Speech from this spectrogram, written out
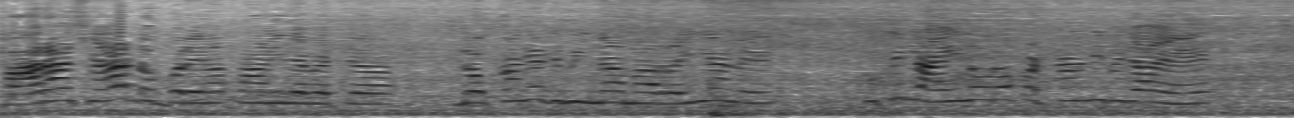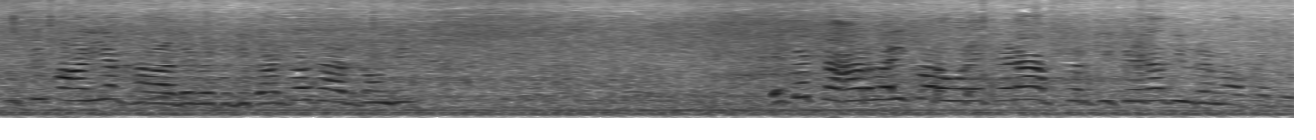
ਸਾਰਾ ਸ਼ਹਿਰ ਡੁੱਬ ਰਿਹਾ ਪਾਣੀ ਦੇ ਵਿੱਚ। ਲੋਕਾਂ ਦੀਆਂ ਜ਼ਮੀਨਾਂ ਮਰ ਰਹੀਆਂ ਨੇ। ਤੁਸੀਂ ਲਾਈਨ ਉਰੋਂ ਪੱਟਣ ਦੀ ਬਜਾਏ ਤੁਸੀਂ ਪਾਣੀਆਂ ਖਾਲ ਦੇ ਵਿੱਚ ਦੀ ਕੱਢਦਾ ਸਾਈਡ ਤੋਂ ਦੀ ਇਹ ਤੇ ਕਾਰਵਾਈ ਕਰੋ ਉਰੇ ਕਿਹੜਾ ਅਫਸਰ ਸੀ ਕਿਹੜਾ ਸੀ ਉਰੇ ਮੌਕੇ ਤੇ?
